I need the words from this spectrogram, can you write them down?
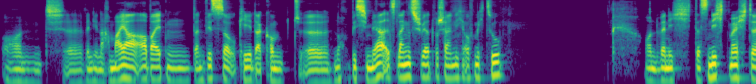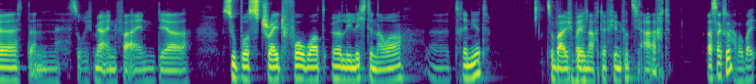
Und äh, wenn die nach Meier arbeiten, dann wisst ihr, okay, da kommt äh, noch ein bisschen mehr als langes Schwert wahrscheinlich auf mich zu. Und wenn ich das nicht möchte, dann suche ich mir einen Verein, der super straightforward Early Lichtenauer äh, trainiert. Zum Beispiel ich, nach der 44a8. Was sagst du? Aber wobei,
